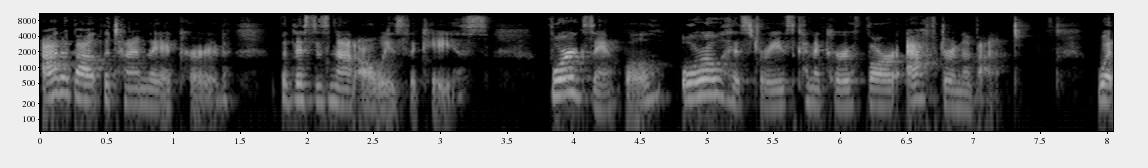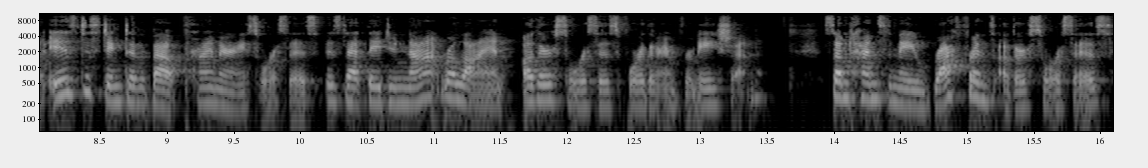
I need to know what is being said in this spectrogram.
at about the time they occurred, but this is not always the case. For example, oral histories can occur far after an event. What is distinctive about primary sources is that they do not rely on other sources for their information. Sometimes they may reference other sources,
